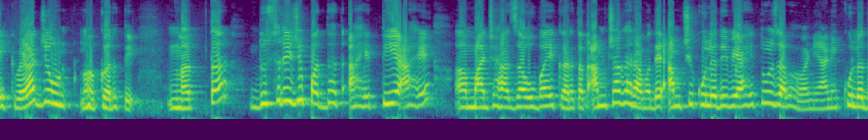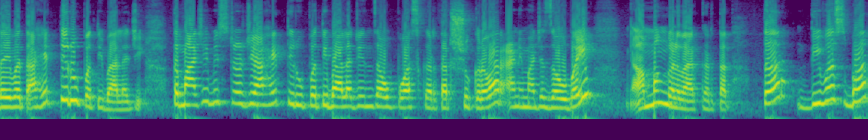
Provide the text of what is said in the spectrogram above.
एक वेळा जेवण करते. तर दुसरी जी पद्धत आहे ती आहे माझ्या जाऊबाई करतात. आमच्या घरामध्ये आमची कुलदेवी आहे तुळजाभवानी आणि कुलदैवत आहे तिरुपती बालाजी. तर माझे मिस्टर जे आहेत तिरुपती बालाजींचा उपवास करतात शुक्रवार आणि माझ्या जाऊबाई मंगळवार करतात. तर दिवसभर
